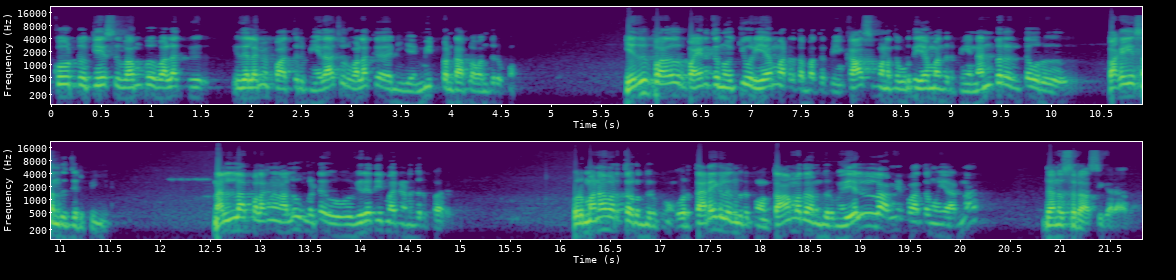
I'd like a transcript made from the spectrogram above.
கோர்ட்டு கேஸு வம்பு வழக்கு இது எல்லாமே பார்த்துருப்பீங்க. ஏதாச்சும் ஒரு வழக்கை நீங்கள் மீட் பண்ணுறாப்புல வந்திருக்கும். எதிர்பாராத ஒரு பயணத்தை நோக்கி ஒரு ஏமாற்றத்தை பார்த்துருப்பீங்க. காசு பணத்தை கொடுத்து ஏமாந்துருப்பீங்க. நண்பர்கள்ட்ட ஒரு பகையை சந்திச்சிருப்பீங்க. நல்லா பழகினாலும் உங்கள்கிட்ட ஒரு விரதி மாதிரி நடந்திருப்பாரு. ஒரு மன வருத்தம் இருந்திருக்கும். ஒரு தடைகள் இருந்திருக்கும். தாமதம் இருந்திருக்கும். இது எல்லாமே பார்த்தவங்க யாருன்னா தனுசு ராசிகராக தான்.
